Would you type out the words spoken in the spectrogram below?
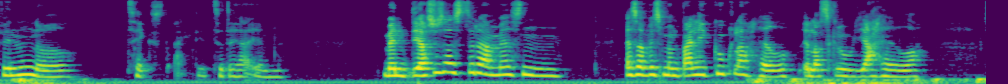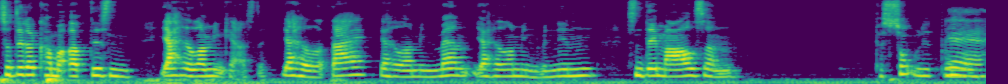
finde noget tekstagtigt til det her emne. Men jeg synes også, det der med sådan... Altså, hvis man bare lige googler had, eller skriver, jeg hader, så det, der kommer op, det er sådan, jeg hader min kæreste, jeg hader dig, jeg hader min mand, jeg hader min veninde. Sådan, det er meget sådan personligt på Ja, ja,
